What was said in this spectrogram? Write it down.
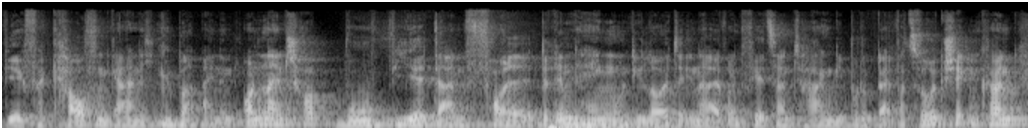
wir verkaufen gar nicht über einen Online-Shop, wo wir dann voll drin hängen und die Leute innerhalb von 14 Tagen die Produkte einfach zurückschicken können.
